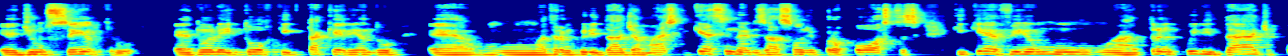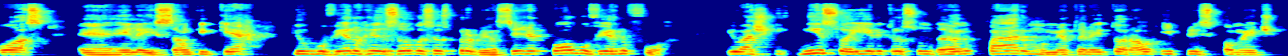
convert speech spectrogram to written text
é, de um centro é, do eleitor que está querendo é, uma tranquilidade a mais, que quer sinalização de propostas, que quer ver uma tranquilidade pós-eleição, é, que quer que o governo resolva seus problemas, seja qual governo for. Eu acho que nisso aí ele trouxe um dano para o momento eleitoral e principalmente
